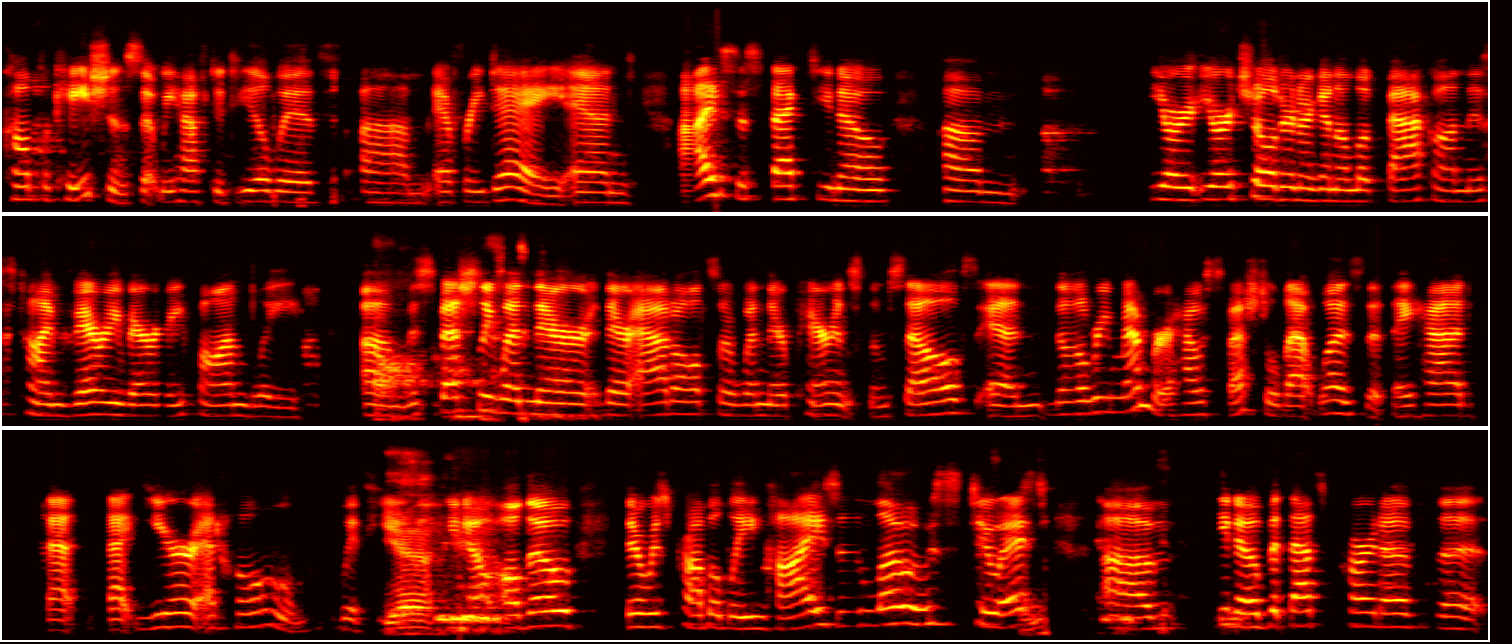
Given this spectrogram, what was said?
complications that we have to deal with um, every day. And I suspect, you know, um, your your children are going to look back on this time very, very fondly um, especially when they're they're adults or when they're parents themselves, and they'll remember how special that was that they had that that year at home with you. Yeah. You know, although there was probably highs and lows to it, um, you know, but that's part of the,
